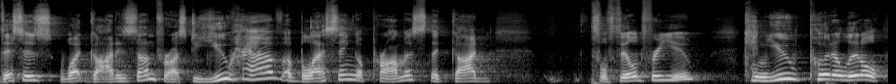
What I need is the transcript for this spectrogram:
this is what God has done for us. Do you have a blessing, a promise that God fulfilled for you? Can you put a little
